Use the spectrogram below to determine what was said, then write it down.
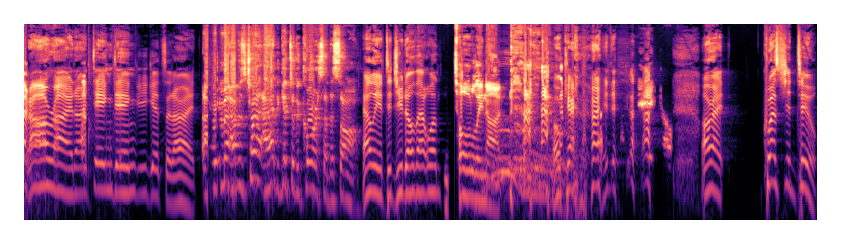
all right, all right, ding, ding, he gets it. All right. I remember. I was trying. I had to get to the chorus of the song. Elliot, did you know that one? Totally not. okay, all right. all right. Question two.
